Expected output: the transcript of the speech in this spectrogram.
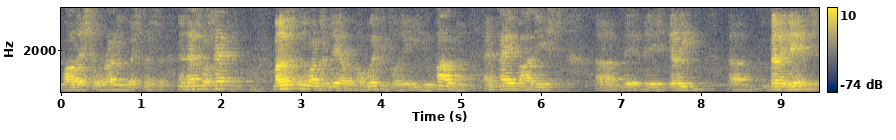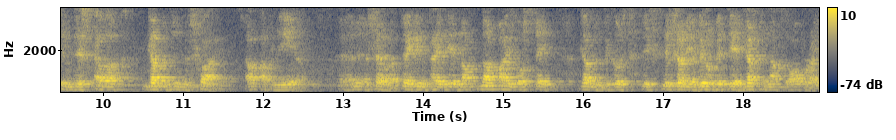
while they're still running Westminster. And that's what's happening. Most of the ones in there are working for the EU Parliament and paid by these, uh, the- these elite uh, billionaires in this other government in the sky, up, up in the air. And cetera. They're getting paid there, not, not by your state government, because it's, it's only a little bit there, just enough to operate.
